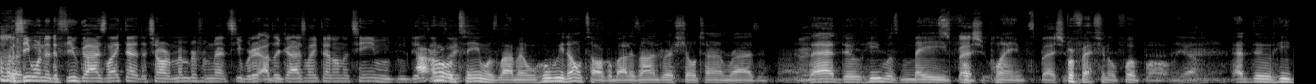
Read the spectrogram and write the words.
Was he uh-huh. one of the few guys like that that y'all remember from that team? Were there other guys like that on the team who, who did Our things whole like team was like, man, who we don't talk about is Andre Showtime Rison. That dude, he was made Special. for playing Special. professional football. Yeah. That dude, he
